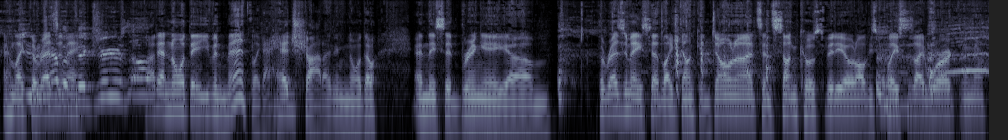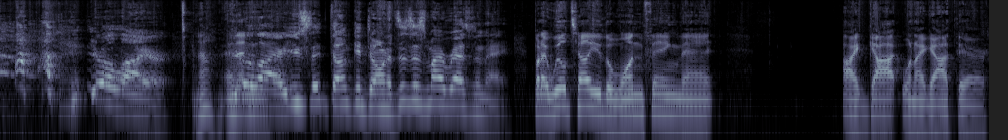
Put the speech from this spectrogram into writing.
and like the You have resume. a picture of yourself? I didn't know what they even meant, like a headshot. I didn't even know what that. Was. And they said bring a. Um, the resume said like Dunkin' Donuts and Suncoast Video and all these places I'd worked. And You're a liar. no, and You're a liar. You said Dunkin' Donuts. This is my resume. But I will tell you the one thing that I got when I got there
